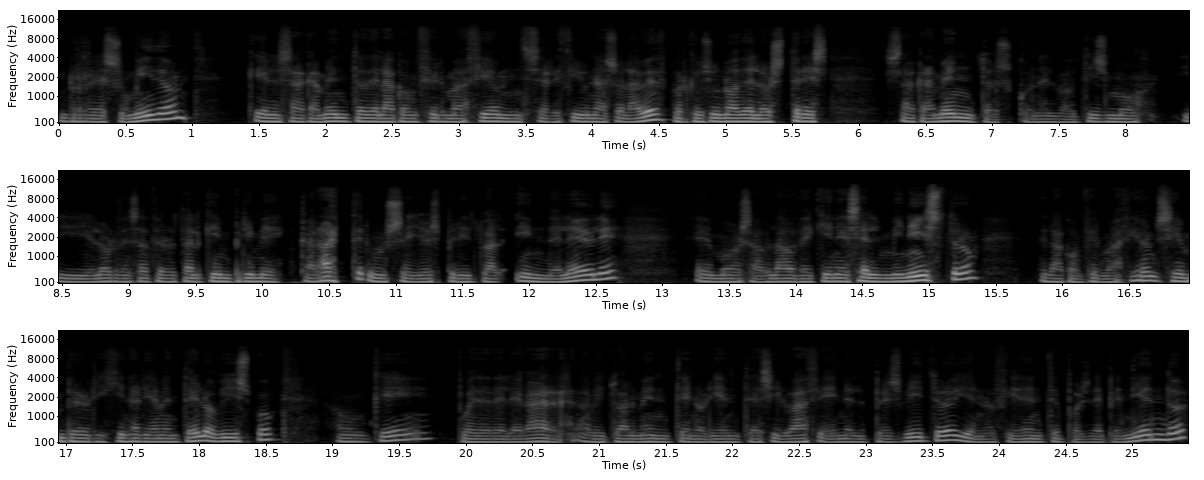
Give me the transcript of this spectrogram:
resumido que el sacramento de la confirmación se recibe una sola vez porque es uno de los tres sacramentos con el bautismo y el orden sacerdotal que imprime carácter, un sello espiritual indeleble. Hemos hablado de quién es el ministro de la confirmación, siempre originariamente el obispo, aunque puede delegar habitualmente en Oriente, así lo hace en el presbítero y en Occidente, pues dependiendo,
